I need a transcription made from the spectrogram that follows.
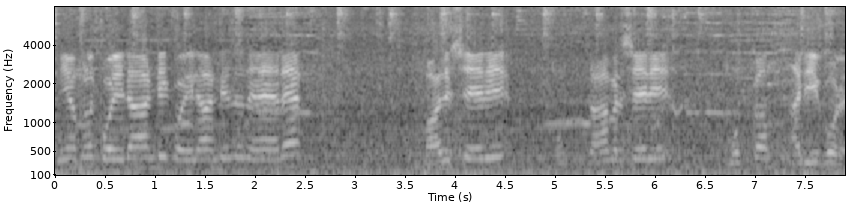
ഇനി നമ്മൾ കൊയിലാണ്ടി കൊയിലാണ്ടിയിൽ നിന്ന് നേരെ ബാലുശ്ശേരി താമരശ്ശേരി മുക്കം അരീക്കോട്.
